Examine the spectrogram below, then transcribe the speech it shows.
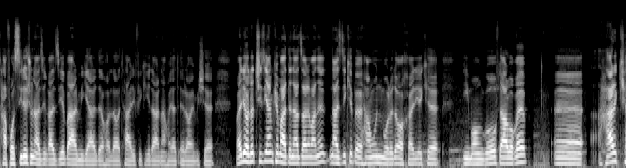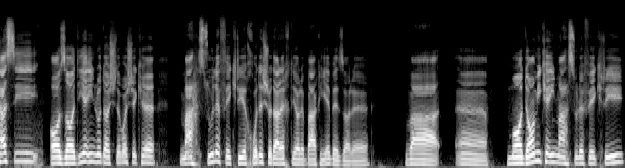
تفاسیرشون از این قضیه برمیگرده حالا تعریفی که در نهایت ارائه میشه. ولی حالا چیزی هم که مد نظر منه نزدیک به همون مورد آخریه که ایمان گفت در واقع هر کسی آزادی این رو داشته باشه که محصول فکری خودش رو در اختیار بقیه بذاره و مادامی که این محصول فکری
